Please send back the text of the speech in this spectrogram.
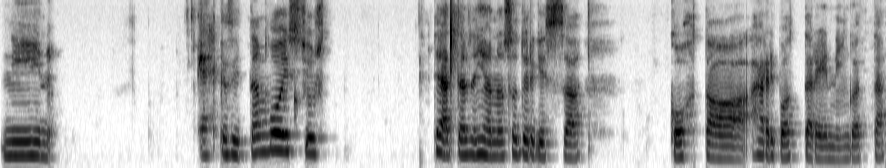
Niin ehkä sitten voisi just tehdä tällaisen hienon Sotirikissa kohtaa Harry Potterin, niin kuin, että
